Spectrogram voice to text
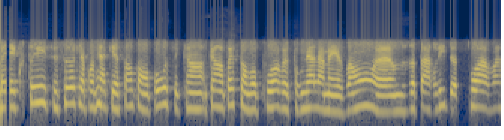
Bien, écoutez, c'est sûr que la première question qu'on pose, c'est quand, quand est-ce qu'on va pouvoir retourner à la maison? on nous a parlé de pas avant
